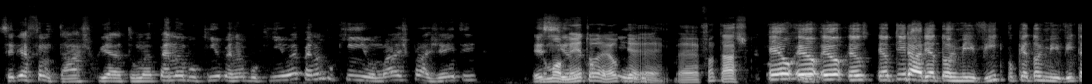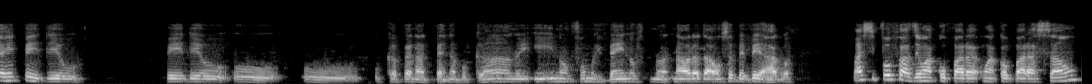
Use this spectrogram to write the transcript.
seria fantástico. E a turma, Pernambuquinho, Pernambuquinho, é Pernambuquinho, mas pra gente. no momento é, é o que é, é fantástico. Eu, eu, eu, eu, eu tiraria 2020, porque 2020 a gente perdeu, perdeu o, o, o campeonato pernambucano e, e não fomos bem no, na hora da onça beber água. Mas se for fazer uma, compara, uma comparação,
